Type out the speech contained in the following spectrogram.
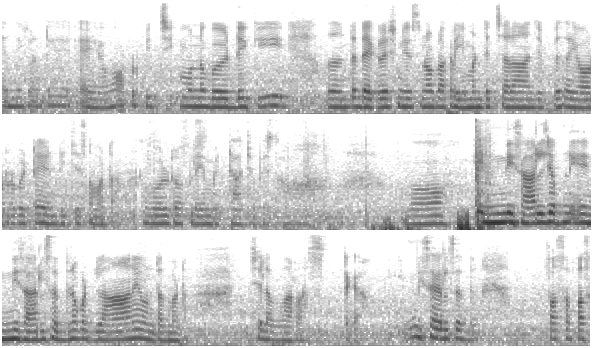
ఎందుకంటే ఏమో అప్పుడు పిచ్చి. మొన్న బర్త్డేకి అదంతా డెకరేషన్ చేస్తున్నప్పుడు అక్కడ ఏమంటించాలా అని చెప్పేసి అవి ఆర్డర్ పెట్టి అంటించేసామట గోల్డ్ డ్రాప్లో ఏం పెట్టా చూపిస్తావా ఎన్నిసార్లు చెప్పిన ఎన్నిసార్లు సర్దిన ఒకటి ఇలానే ఉంటుంది అనమాట చాలా వరస్ట్గా ఎన్నిసార్లు సర్దిన ఫస ఫస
